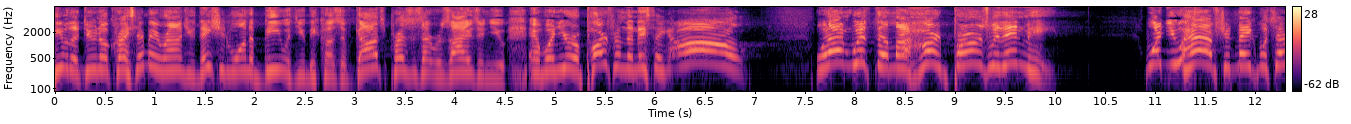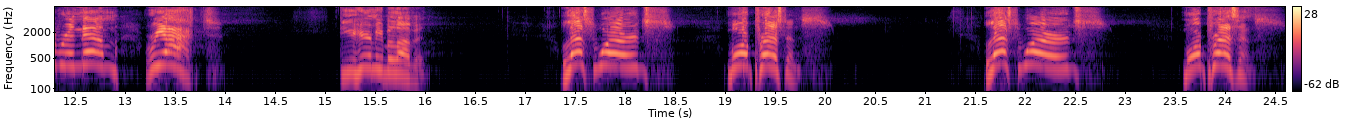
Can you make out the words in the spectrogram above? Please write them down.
people that do know Christ, everybody around you, they should want to be with you because of God's presence that resides in you. And when you're apart from them, they say, Oh, when I'm with them, my heart burns within me. What you have should make whatever in them react. Do you hear me, beloved? Less words, more presence. Less words, more presence.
